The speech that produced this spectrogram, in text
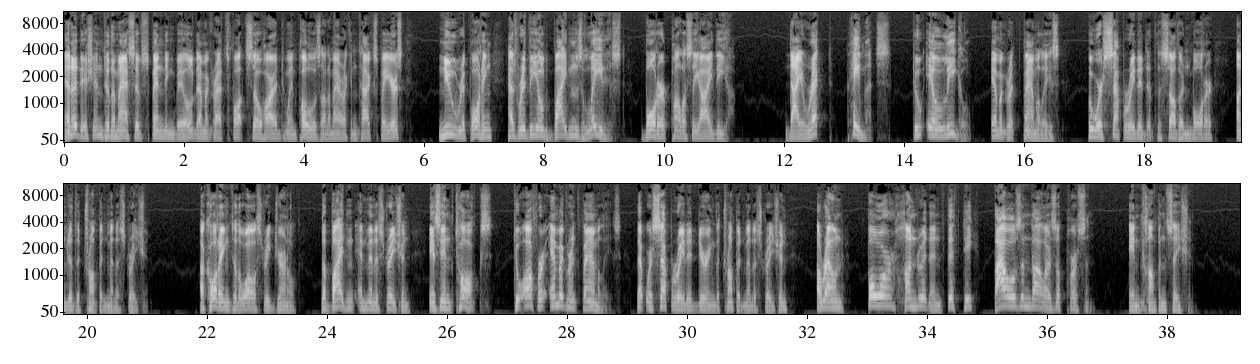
In addition to the massive spending bill Democrats fought so hard to impose on American taxpayers, new reporting has revealed Biden's latest border policy idea direct payments to illegal immigrant families who were separated at the southern border under the Trump administration. According to the Wall Street Journal, the Biden administration is in talks to offer immigrant families that were separated during the Trump administration around $450,000 a person in compensation.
